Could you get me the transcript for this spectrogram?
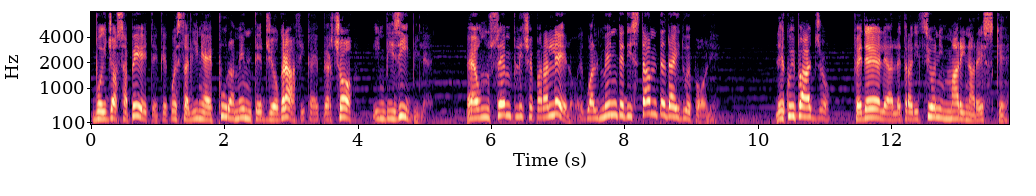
Voi già sapete che questa linea è puramente geografica e perciò invisibile. È un semplice parallelo, ugualmente distante dai due poli. L'equipaggio, fedele alle tradizioni marinaresche,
